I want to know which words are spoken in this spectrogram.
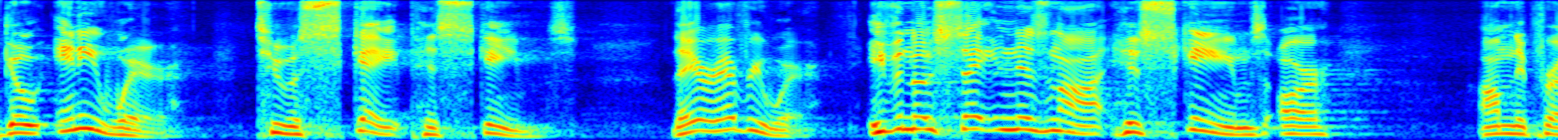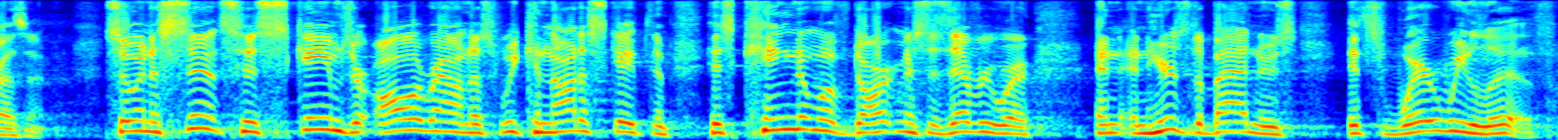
go anywhere to escape his schemes. They are everywhere. Even though Satan is not, his schemes are omnipresent. So, in a sense, his schemes are all around us. We cannot escape them. His kingdom of darkness is everywhere. And, and here's the bad news it's where we live.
